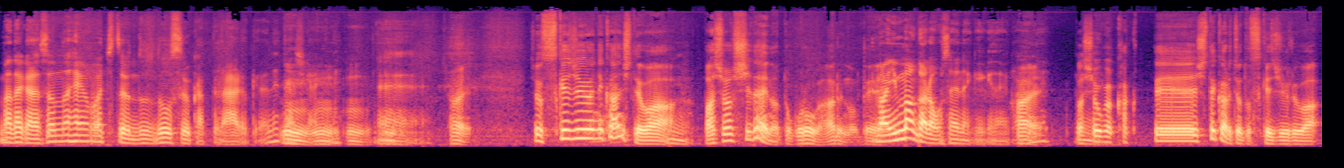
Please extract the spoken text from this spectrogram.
まあだからその辺はちょっとどどうするかっていうのはあるけどね確かにね、うんうん。うんうんえはい。じゃあスケジュールに関しては、うん。場所次第のところがあるので、えまあ今から抑えなきゃいけないからね、はい。場所が確定してからちょっとスケジュールは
